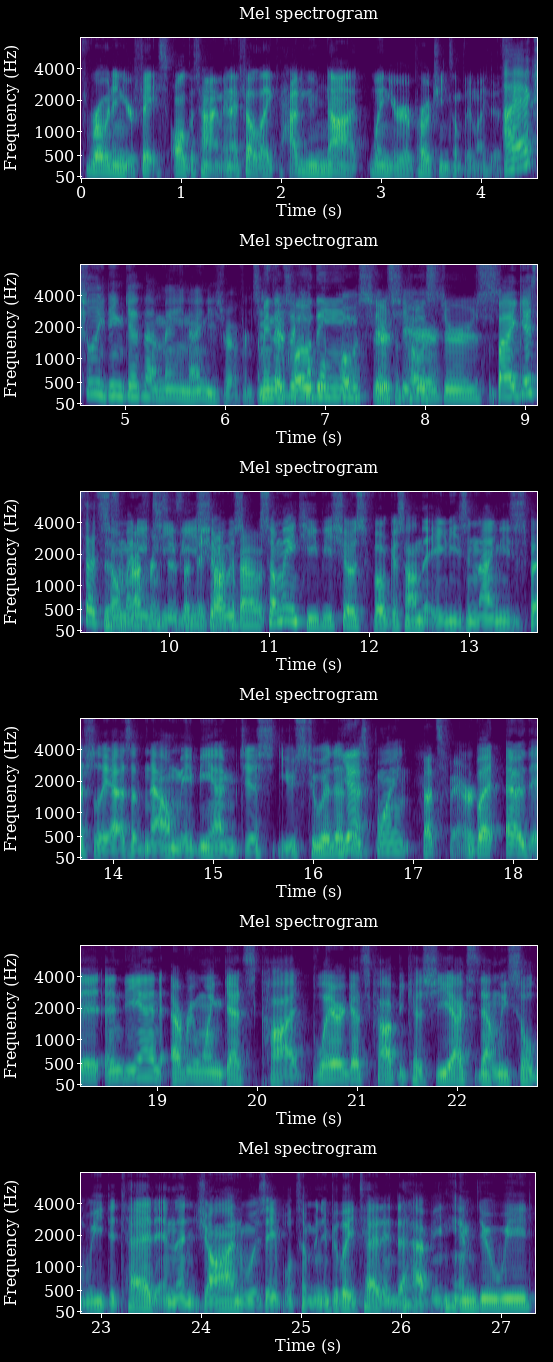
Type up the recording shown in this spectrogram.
throw it in your face all the time. And I felt like, how do you not when you're approaching something like this? I actually didn't get that many 90s references. I mean, there's, there's a couple clothing, posters there's the here. posters. But I guess that's so many that TV shows. So many TV shows focus on the 80s and 90s, especially as of now. Maybe I'm just used to it at Yeah. this point. That's fair. But uh, in the end, everyone gets caught. Blair gets caught because she accidentally sold weed to Ted, and then John was able to manipulate Ted into having him do weed.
